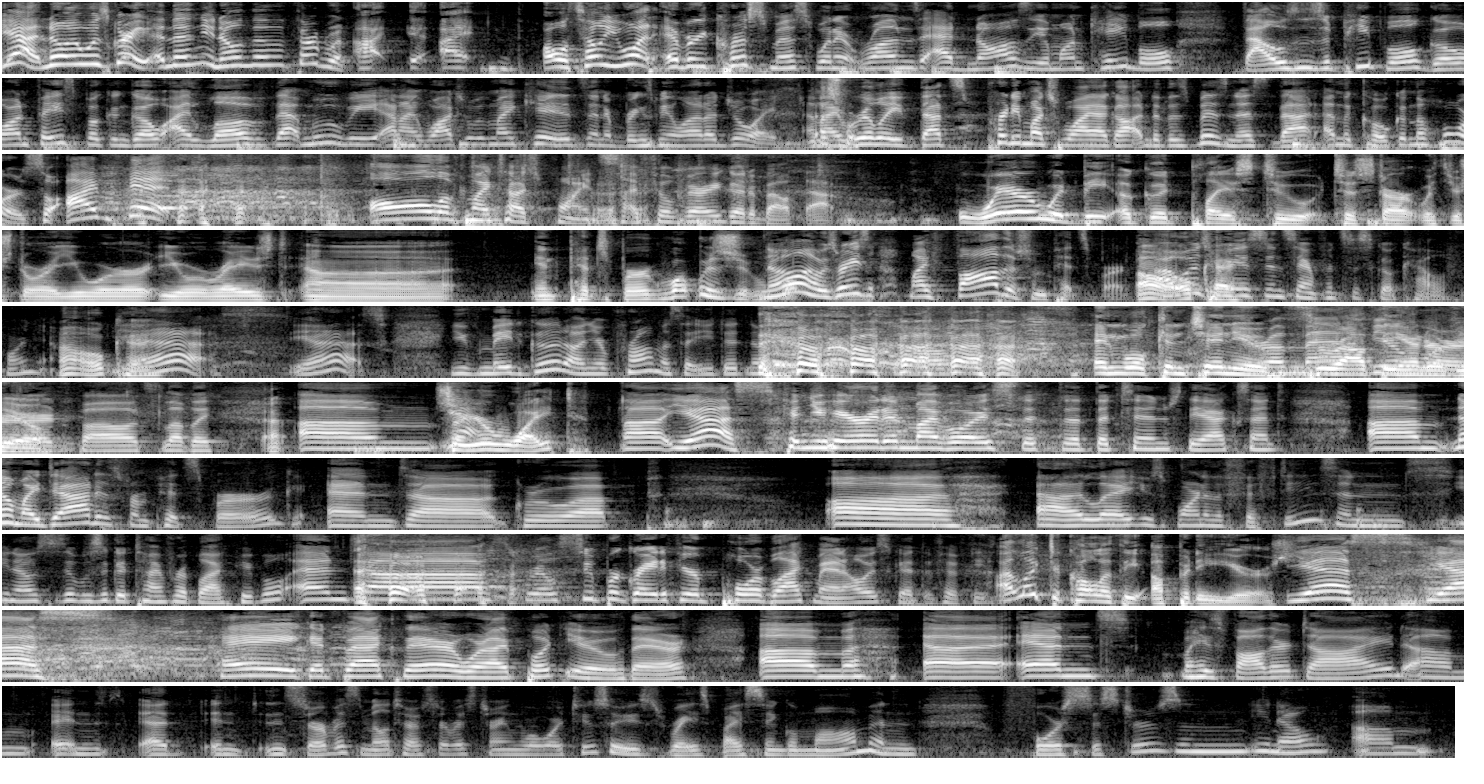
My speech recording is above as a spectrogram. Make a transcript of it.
yeah, no, it was great. And then you know, then the third one. I, I, I'll tell you what. Every Christmas, when it runs ad nauseum on cable, thousands of people go on Facebook and go, "I love that movie," and I watch it with my kids, and it brings me a lot of joy. And I really, that's pretty much why I got into this business. That and the coke and the whores. So I've hit all of my touch points. I feel very good about that. Where would be a good place to to start with your story? You were you were raised uh, in Pittsburgh. What was your, No, what- I was raised. My father's from Pittsburgh. Oh, I was okay. raised in San Francisco, California. Oh, okay. Yes, yes. You've made good on your promise that you did know. so and we'll continue throughout the interview. Word, Paul. It's lovely. Um, So yeah. you're white. Uh, yes. Can you hear it in my voice? The, the, the tinge, the accent. Um, no, my dad is from Pittsburgh and uh, grew up. Uh, LA. He was born in the '50s, and you know it was a good time for black people, and uh, it's real super great if you're a poor black man. Always good the '50s. I like to call it the uppity years. Yes, yes. Hey, get back there where I put you there. Um, uh, and his father died um, in, uh, in in service, military service during World War II. So he was raised by a single mom and four sisters, and you know, um,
